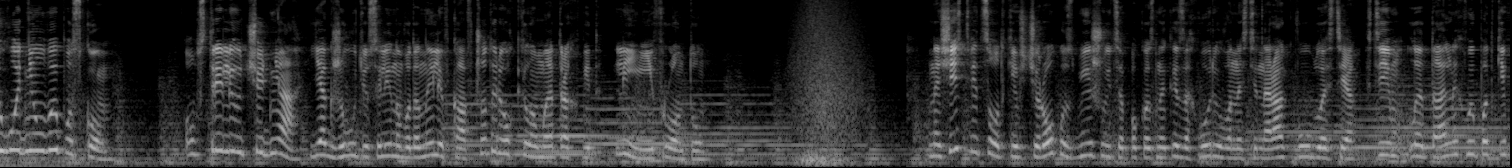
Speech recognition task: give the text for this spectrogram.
Сьогодні у випуску. Обстрілюють щодня, як живуть у селі Новоданилівка в 4 кілометрах від лінії фронту. На 6% щороку збільшуються показники захворюваності на рак в області. Втім, летальних випадків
